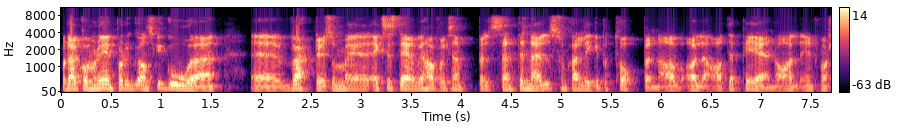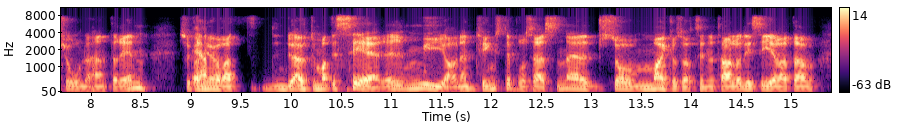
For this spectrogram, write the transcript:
Og Der kommer du inn på ganske gode eh, verktøy som eksisterer. Vi har f.eks. Sentinel, som kan ligge på toppen av alle ATP-ene og all informasjon du henter inn. Som kan ja. gjøre at du automatiserer mye av den tyngste prosessen. Så Microsoft sine tall, og de sier at av Eh,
